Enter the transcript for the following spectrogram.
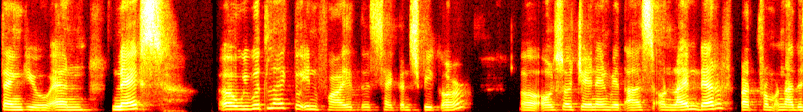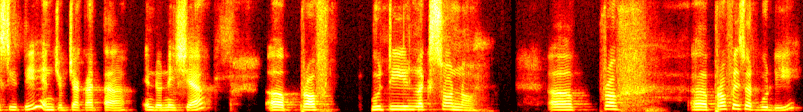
Thank you. And next, uh, we would like to invite the second speaker, uh, also joining with us online there, but from another city in Yogyakarta, Indonesia, uh, Prof. Budi Leksono. Uh, Prof. uh, Professor Budi,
